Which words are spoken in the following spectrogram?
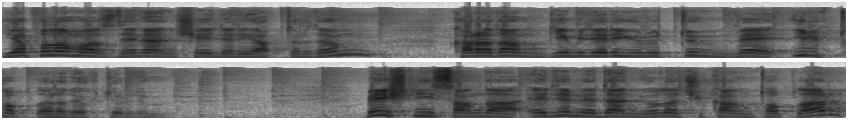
yapılamaz denen şeyleri yaptırdım, karadan gemileri yürüttüm ve ilk topları döktürdüm. 5 Nisan'da Edirne'den yola çıkan toplar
